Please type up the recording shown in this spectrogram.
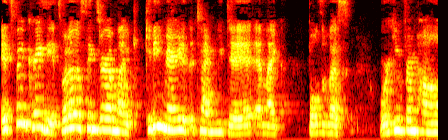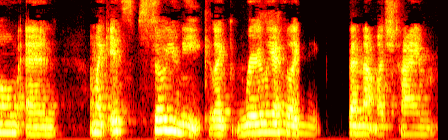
it's been crazy. It's one of those things where I'm like getting married at the time we did and like both of us working from home and I'm like it's so unique. Like rarely I feel like Unique. spend that much time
